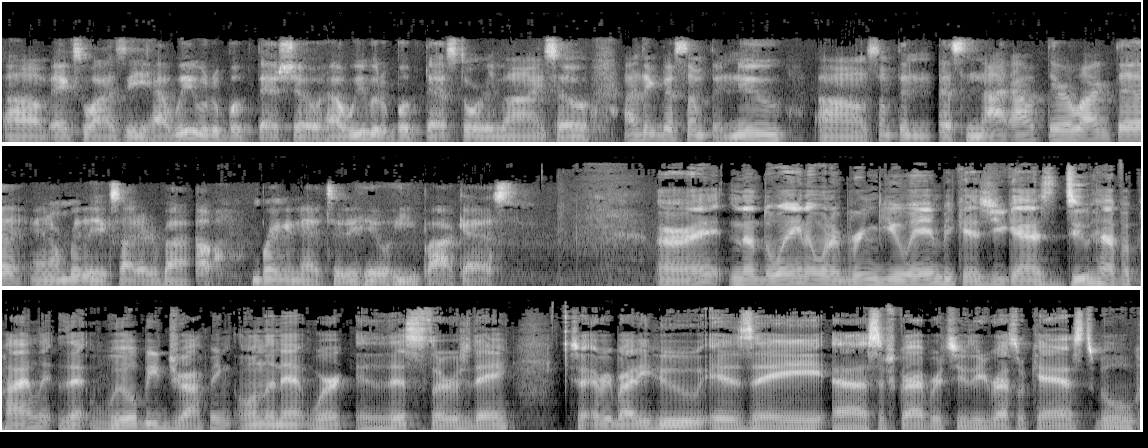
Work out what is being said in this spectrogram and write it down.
um, XYZ, how we would have booked that show, how we would have booked that storyline. So I think that's something new, um, something that's not out there like that. And I'm really excited about bringing that to the Heel Heat podcast. All right. Now, Dwayne, I want to bring you in because you guys do have a pilot that will be dropping on the network this Thursday. So, everybody who is a uh, subscriber to the WrestleCast will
